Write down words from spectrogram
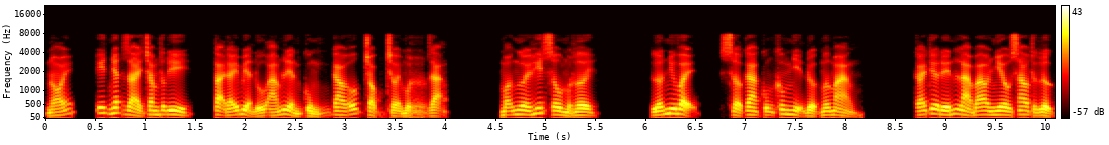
nói, ít nhất dài trăm thước đi, tại đáy biển đủ ám liền cùng cao ốc chọc trời một dạng. Mọi người hít sâu một hơi. Lớn như vậy sở ca cũng không nhịn được mơ màng. Cái kia đến là bao nhiêu sao thực lực,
